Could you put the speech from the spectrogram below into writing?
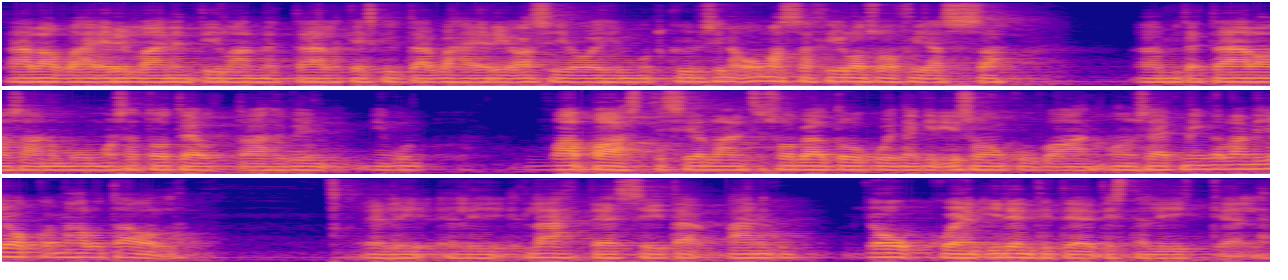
täällä on vähän erilainen tilanne, täällä keskitytään vähän eri asioihin, mutta kyllä siinä omassa filosofiassa, mitä täällä on saanut muun muassa toteuttaa hyvin niin kuin vapaasti sillä että se soveltuu kuitenkin isoon kuvaan, on se, että minkälainen joukkue me halutaan olla. Eli, eli lähteä siitä vähän niin kuin joukkueen identiteetistä liikkeelle.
